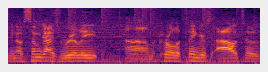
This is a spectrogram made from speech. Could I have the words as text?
You know, some guys really um, curl the fingers out to,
